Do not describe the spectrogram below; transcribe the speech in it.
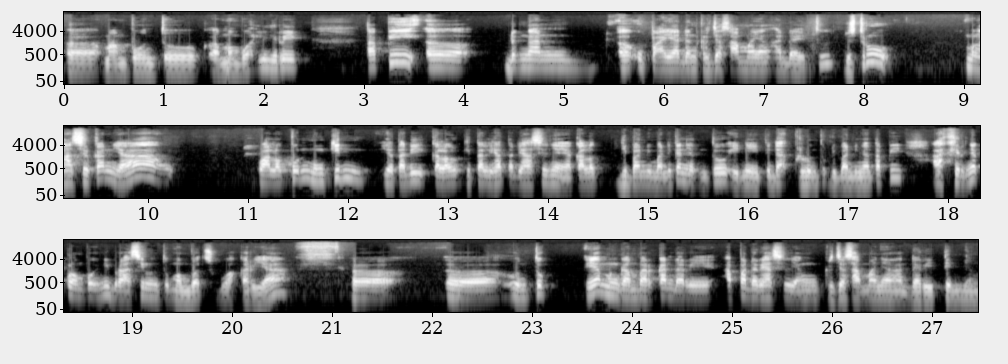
eh, mampu untuk eh, membuat lirik. Tapi eh, dengan eh, upaya dan kerjasama yang ada itu justru menghasilkan ya walaupun mungkin ya tadi kalau kita lihat tadi hasilnya ya kalau dibanding-bandingkan ya tentu ini tidak perlu untuk dibandingkan tapi akhirnya kelompok ini berhasil untuk membuat sebuah karya eh, eh, untuk ya menggambarkan dari apa dari hasil yang kerjasamanya dari tim yang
